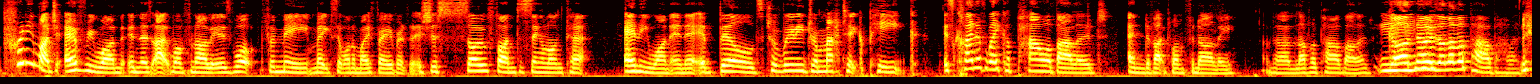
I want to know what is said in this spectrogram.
pretty much everyone in this Act One finale is what for me makes it one of my favourites. It's just so fun to sing along to anyone in it. It builds to a really dramatic peak. It's kind of like a power ballad end of Act One finale. I, mean, I love a power ballad. Mm-hmm. God knows I love a power ballad.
